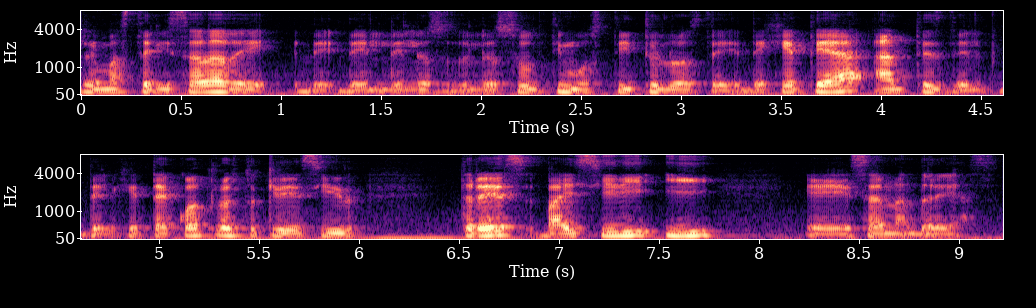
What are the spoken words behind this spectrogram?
remasterizada de, de- de- de los, de los últimos títulos de, de GTA antes del, del GTA 4. Esto quiere decir 3, Vice City y eh, San Andreas.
